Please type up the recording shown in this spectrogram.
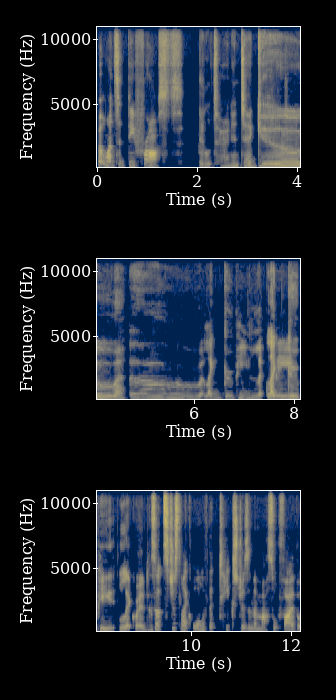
But once it defrosts, it'll turn into goo. Ooh, like goopy, liquidy. Like goopy liquid. Because it's just like all of the textures in the muscle fiber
